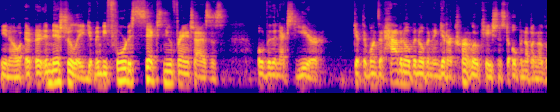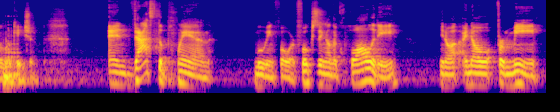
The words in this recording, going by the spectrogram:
you know, initially get maybe four to six new franchises over the next year get the ones that haven't opened open and get our current locations to open up another location. And that's the plan moving forward, focusing on the quality. You know, I know for me,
